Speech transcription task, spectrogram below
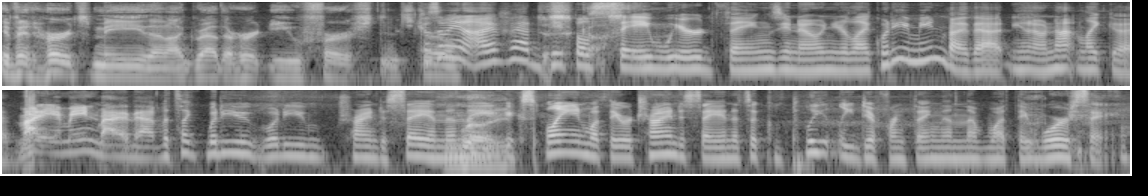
If it hurts me, then I'd rather hurt you first. Because. I mean, I've had people say weird things, you know, and you're like, "What do you mean by that?" You know, not like a, "What do you mean by that?" But it's like, "What do you What are you trying to say?" And then Right. they explain what they were trying to say, and it's a completely different thing than the, what they were saying.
